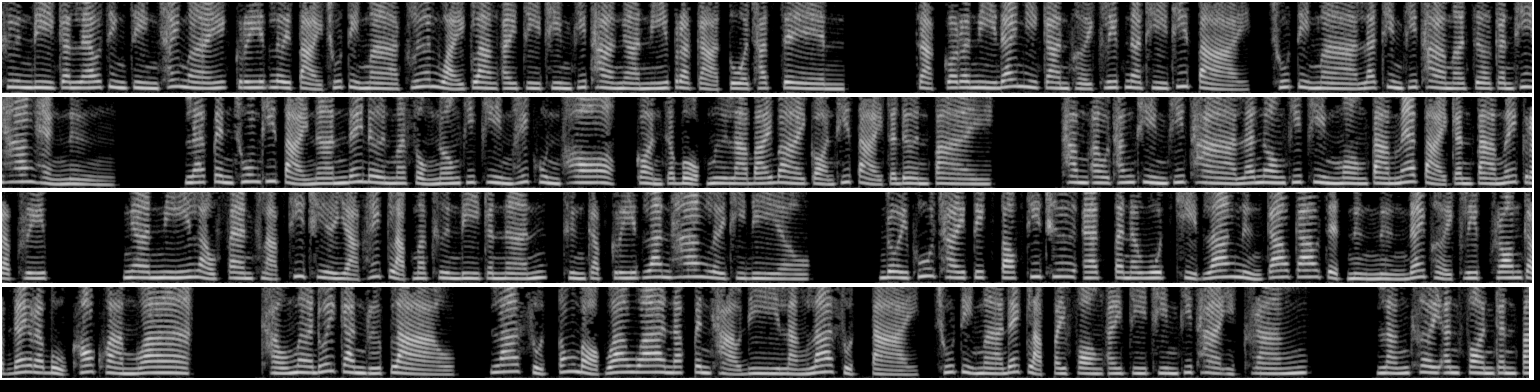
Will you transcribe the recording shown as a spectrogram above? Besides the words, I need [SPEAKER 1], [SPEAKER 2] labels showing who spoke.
[SPEAKER 1] คืนดีกันแล้วจริง ๆ ใช่ไหม กรีดเลยต่ายชุติมาเคลื่อนไหวกลางไอจีทีมพิธางานนี้ประกาศตัวชัดเจน จากกรณีได้มีการเผยคลิปนาทีที่ต่าย ชุติมาและทีมพิธามาเจอกันที่ห้างแห่งหนึ่ง และเป็นช่วงที่ต่ายนั้นได้เดินมาส่งน้องที่พิมพ์ให้คุณพ่อ ก่อนจะโบกมือลาบายบายก่อนที่ต่ายจะเดินไป ทำเอาทั้งทีมพิธาและน้องที่พิมพ์มองตามแม่ต่ายกันตาไม่กระพริบ งานนี้เหล่าแฟนคลับที่เชียร์อยากให้กลับมาคืนดีกันนั้น ถึงกับกรีดลั่นห้างเลยทีเดียว โดยผู้ใช้ติ๊กต็อกที่ชื่อแอดปนวุฒิขีดล่าง 199711 ได้เผยคลิปพร้อมกับได้ระบุข้อความว่า เขามาด้วยกันหรือเปล่า ล่าสุดต้องบอกว่าว่านับเป็นข่าวดีหลังล่าสุดตาย ชุติมาได้กลับไปฟองไอจีทีมพิธาอีกครั้ง หลังเคยอันฟอนกันไป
